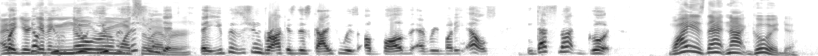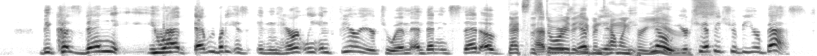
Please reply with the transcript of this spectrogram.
I but think you're no, giving you- no you- you room it, whatsoever. that you position Brock as this guy who is above everybody else. That's not good. Why is that not good? because then you have everybody is inherently inferior to him, and then instead of That's the story that you've been telling be- for years. No, your champion should be your best.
